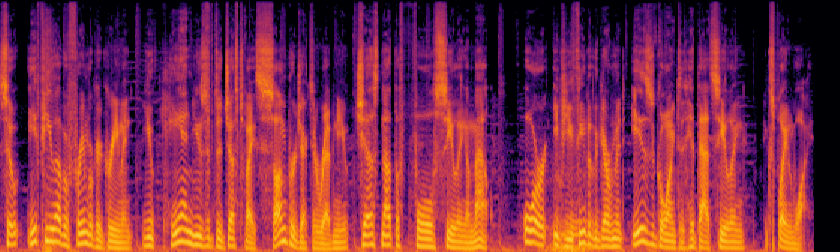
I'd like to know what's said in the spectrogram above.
So, if you have a framework agreement, you can use it to justify some projected revenue, just not the full ceiling amount. Or if you think that the government is going to hit that ceiling, explain why.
